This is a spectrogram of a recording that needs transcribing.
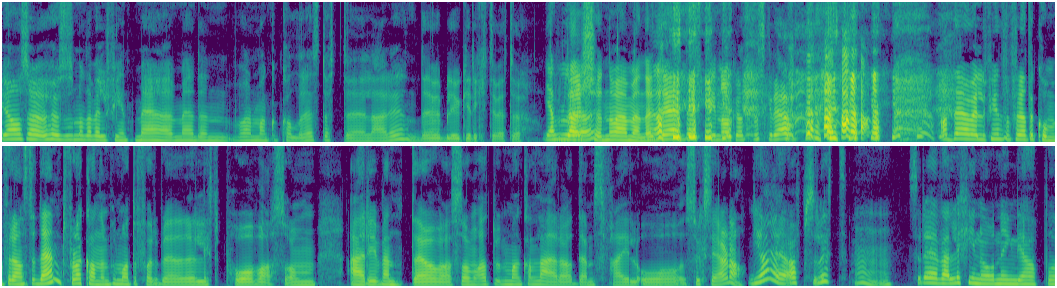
Ja, og så høres det ut som at det er veldig fint med, med den, hva man kan kalle det, støttelærer. Det blir jo ikke riktig, vet du. Dere skjønner hva jeg mener. Det, det Stine akkurat beskrev. og det er veldig fint, for at det kommer fra en student, for da kan en på en måte forberede litt på hva som er i vente, og som, at man kan lære av dems feil og suksesser, da. Ja, ja, absolutt. Mm. Så det er en veldig fin ordning de har på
